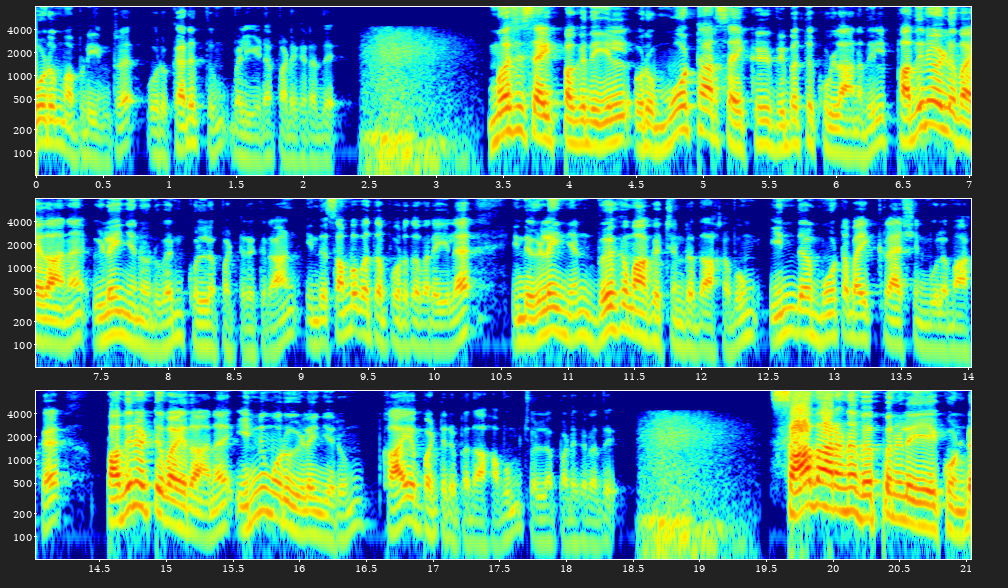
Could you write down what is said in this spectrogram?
ஓடும் அப்படின்ற ஒரு கருத்தும் வெளியிடப்படுகிறது. மர்சிசைட் பகுதியில் ஒரு மோட்டார் சைக்கிள் விபத்துக்குள்ளானதில் பதினேழு வயதான இளைஞன் ஒருவன் கொல்லப்பட்டிருக்கிறான். இந்த சம்பவத்தை பொறுத்தவரையில இந்த இளைஞன் வேகமாக சென்றதாகவும் இந்த மோட்டார் பைக் கிராஷின் மூலமாக பதினெட்டு வயதான இன்னும் ஒரு இளைஞரும் காயப்பட்டிருப்பதாகவும் சொல்லப்படுகிறது. சாதாரண வெப்பநிலையை கொண்ட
